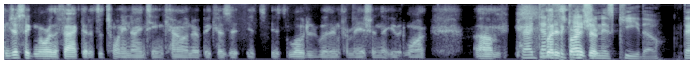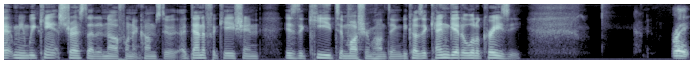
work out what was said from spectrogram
And just ignore the fact that it's a 2019 calendar because it, it's it's loaded with information that you would want. Um, the identification the, is key, though. That I mean, we can't stress that enough when it comes to it. Identification is the key to mushroom hunting because it can get a little crazy. Right,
